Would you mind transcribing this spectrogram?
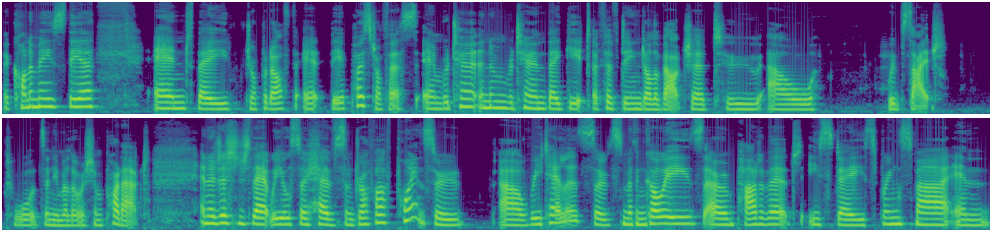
economies there, and they drop it off at their post office. And return, and in return, they get a fifteen dollar voucher to our website towards an Emma Lewisham product. In addition to that, we also have some drop off points. So our retailers, so Smith and Caughey's are part of it, Eastday, Spring Spa, and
